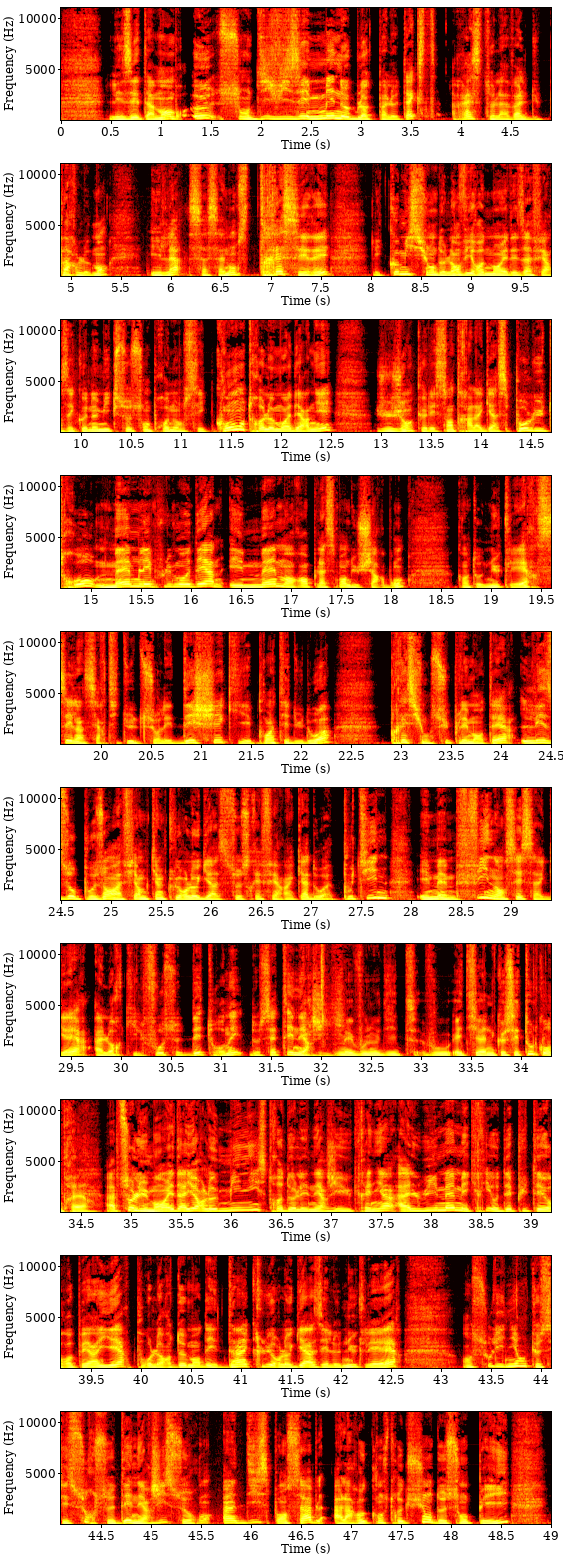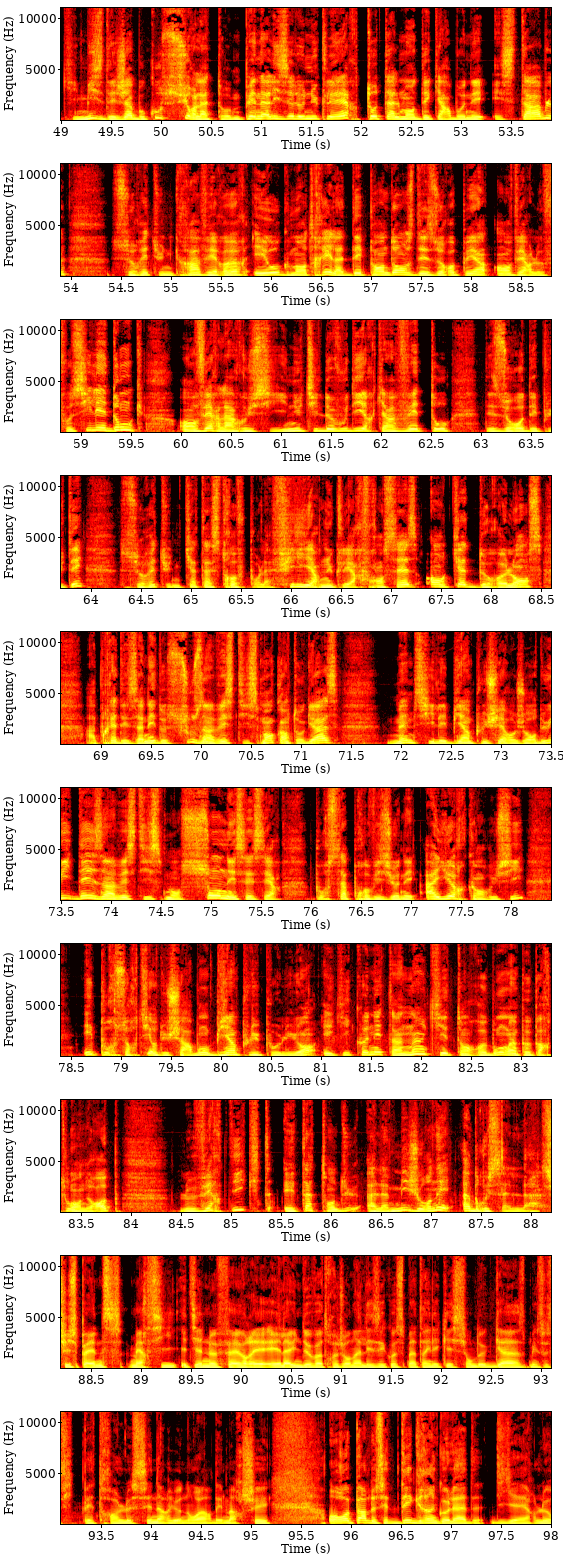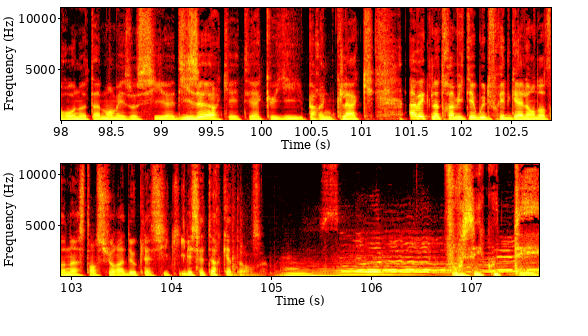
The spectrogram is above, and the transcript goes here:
Les États membres, eux, sont divisés mais ne bloquent pas le texte. Reste l'aval du Parlement et là, ça s'annonce très serré. Les commissions de l'environnement et des affaires économiques se sont prononcées contre le mois dernier, jugeant que les centrales à gaz polluent trop, même les plus modernes et même en remplacement du charbon. Quant au nucléaire, c'est l'incertitude sur les déchets qui est pointée du doigt pression supplémentaire, les opposants affirment qu'inclure le gaz, ce serait faire un cadeau à Poutine et même financer sa guerre alors qu'il faut se détourner de cette énergie. Mais vous nous dites, vous, Étienne, que c'est tout le contraire. Absolument. Et d'ailleurs, le ministre de l'énergie ukrainien a lui-même écrit aux députés européens hier pour leur demander d'inclure le gaz et le nucléaire en soulignant que ces sources d'énergie seront indispensables à la reconstruction de son pays, qui mise déjà beaucoup sur l'atome. Pénaliser le nucléaire, totalement décarboné et stable, serait une grave erreur et augmenterait la dépendance des Européens envers le fossile et donc envers la Russie. Inutile de vous dire qu'un veto des eurodéputés serait une catastrophe pour la filière nucléaire française en quête de relance après des années de sous-investissement. Quant au gaz, même s'il est bien plus cher aujourd'hui, des investissements sont nécessaires pour s'approvisionner ailleurs qu'en Russie et pour sortir du charbon bien plus polluant et qui connaît un inquiétant rebond un peu partout en Europe. Le verdict est attendu à la mi-journée à Bruxelles. Suspense, merci Étienne Lefebvre. Et, la une de votre journal Les Échos ce matin, il est question de gaz, mais aussi de pétrole, le scénario noir des marchés. On reparle de cette dégringolade d'hier, l'euro notamment, mais aussi euh, Deezer qui a été accueilli par une claque, avec notre invité Wilfried Galland dans un instant sur Radio Classique. Il est 7h14. Vous écoutez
